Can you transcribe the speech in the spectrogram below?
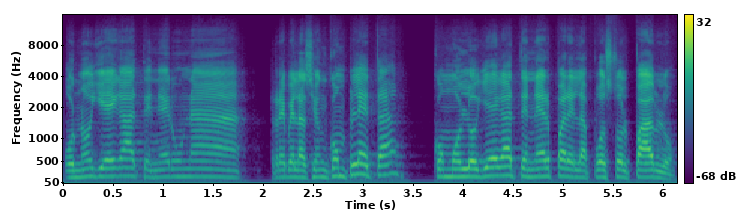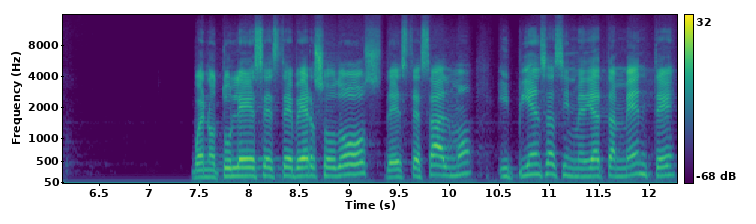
o no llega a tener una revelación completa como lo llega a tener para el apóstol Pablo. Bueno, tú lees este verso 2 de este salmo y piensas inmediatamente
